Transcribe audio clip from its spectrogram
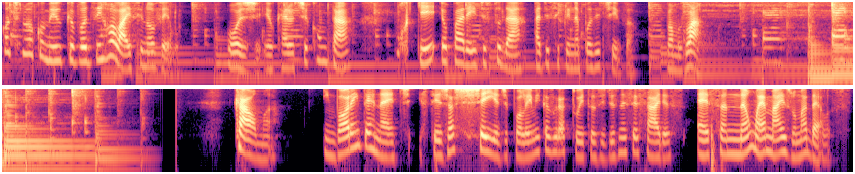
continua comigo que eu vou desenrolar esse novelo. Hoje eu quero te contar por que eu parei de estudar a disciplina positiva. Vamos lá? Calma! Embora a internet esteja cheia de polêmicas gratuitas e desnecessárias, essa não é mais uma delas.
